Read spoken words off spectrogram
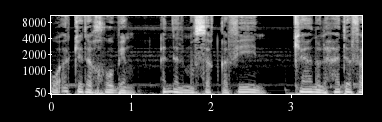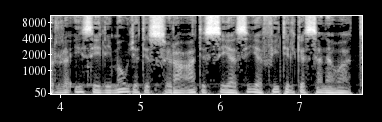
وأكد خوبين أن المثقفين كانوا الهدف الرئيسي لموجة الصراعات السياسية في تلك السنوات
